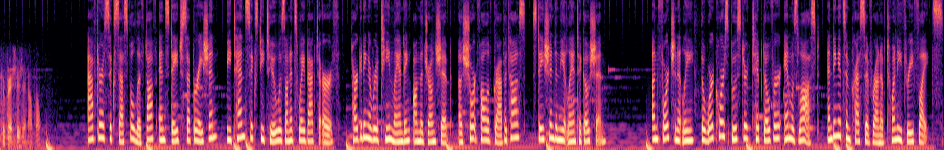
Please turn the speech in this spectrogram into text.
Pressures are nominal. After a successful liftoff and stage separation, B-1062 was on its way back to Earth, targeting a routine landing on the drone ship, a shortfall of Gravitas, stationed in the Atlantic Ocean. Unfortunately, the workhorse booster tipped over and was lost, ending its impressive run of 23 flights.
